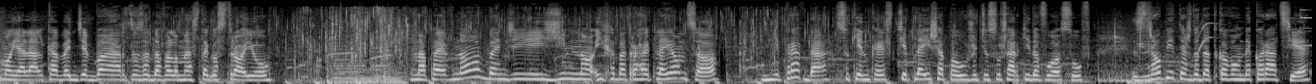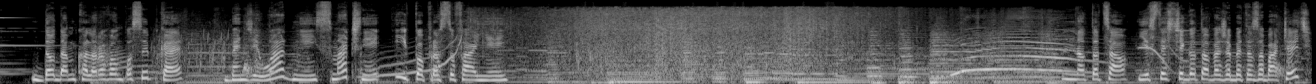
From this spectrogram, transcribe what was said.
Moja lalka będzie bardzo zadowolona z tego stroju. Na pewno będzie jej zimno i chyba trochę klejąco. Nieprawda, sukienka jest cieplejsza po użyciu suszarki do włosów. Zrobię też dodatkową dekorację. Dodam kolorową posypkę. Będzie ładniej, smaczniej i po prostu fajniej. No to co, jesteście gotowe, żeby to zobaczyć?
